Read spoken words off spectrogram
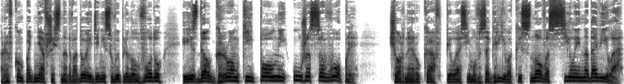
Рывком поднявшись над водой, Денис выплюнул воду и издал громкий, полный ужаса вопль. Черная рука впилась ему в загривок и снова с силой надавила.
